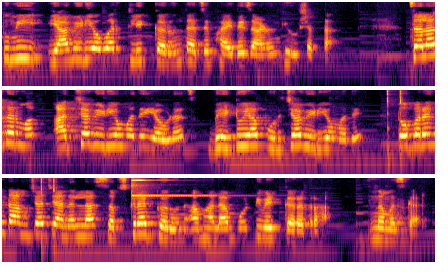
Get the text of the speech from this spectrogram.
तुम्ही या व्हिडिओवर क्लिक करून त्याचे फायदे जाणून घेऊ शकता. चला तर मग आजच्या व्हिडिओमध्ये एवढंच. भेटूया पुढच्या व्हिडिओमध्ये. तोपर्यंत आमच्या चॅनलला सबस्क्राईब करून आम्हाला मोटिवेट करत राहा. नमस्कार.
